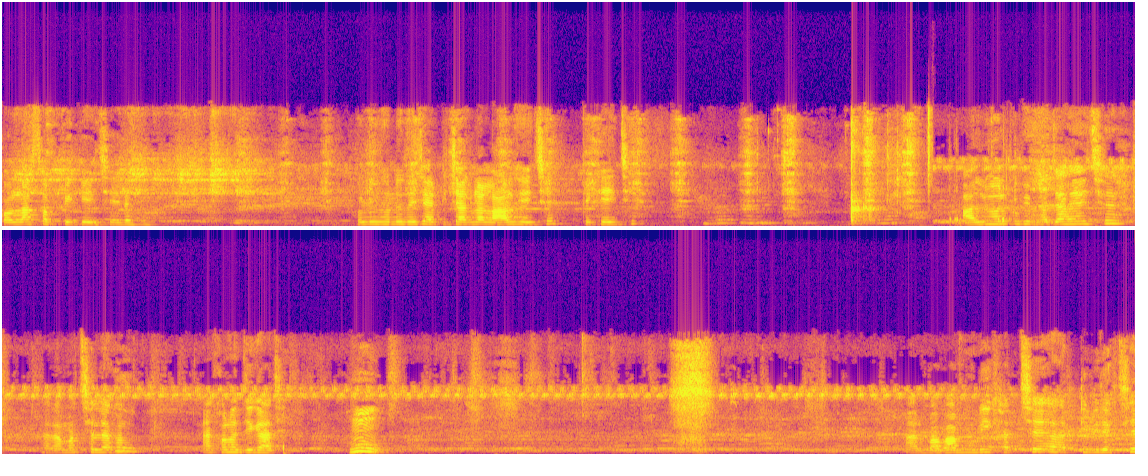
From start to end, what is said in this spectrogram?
করলা সব পেকেছে দেখো। হলুদ হলুদ হয়েছে আর পিচাগুলো লাল হয়েছে পেকেছে আলু ওলকপি ভাজা হয়েছে, আর আমার ছেলে এখন, এখনও জেগে আছে। হুম। আর বাবা মুড়ি খাচ্ছে আর টিভি দেখছে।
